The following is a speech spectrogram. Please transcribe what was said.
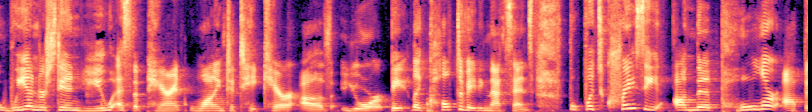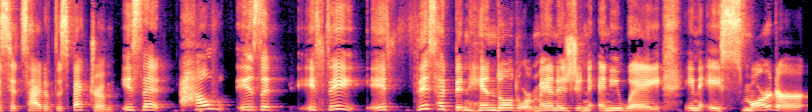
we understand you as the parent wanting to take care of your ba- like cultivating that sense but what's crazy on the polar opposite side of the spectrum is that how is it if they if this had been handled or managed in any way in a smarter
